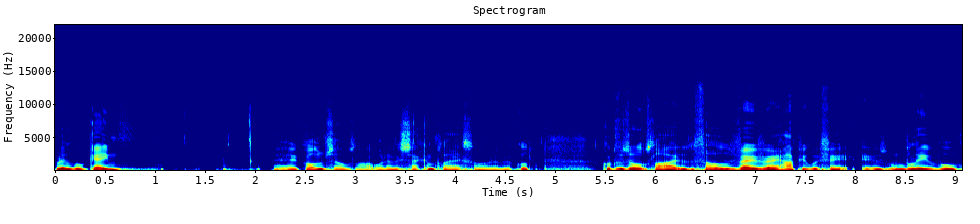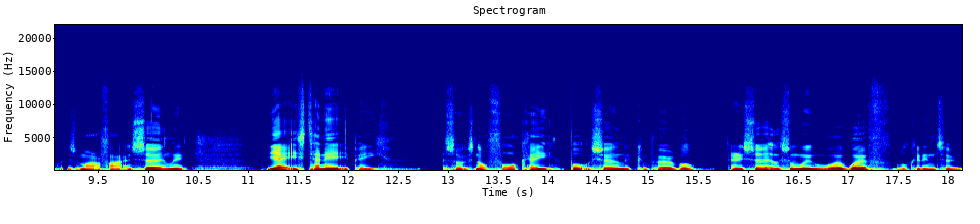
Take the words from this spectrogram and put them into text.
really good game. Uh, got themselves like whatever second place or whatever good good results. Like the fellow was very very happy with it. It was unbelievable as a matter of fact, and certainly, yeah, it's 1080p, so it's not 4K, but certainly comparable and it's certainly something worth looking into.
